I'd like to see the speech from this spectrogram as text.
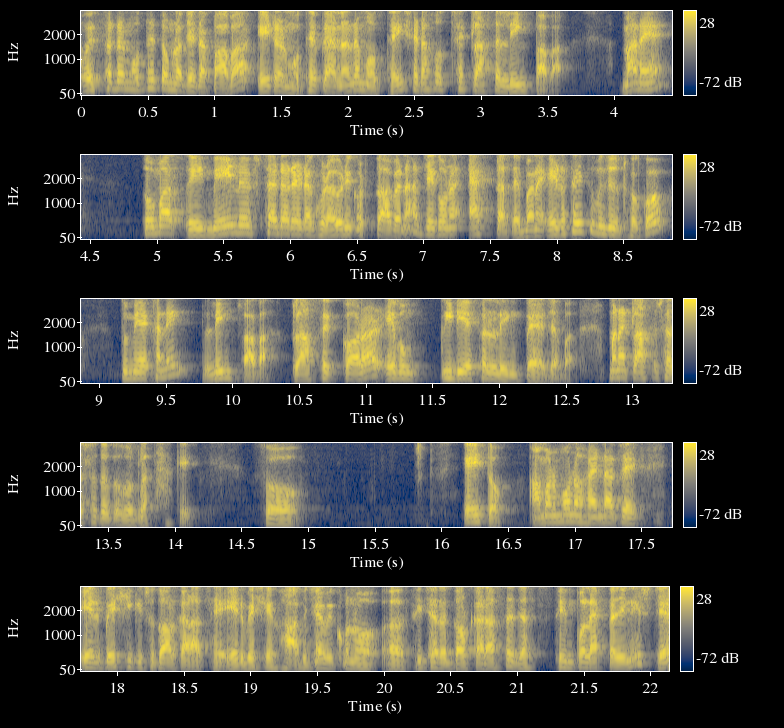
ওয়েবসাইটের মধ্যে তোমরা যেটা পাবা, এটার মধ্যে, প্ল্যানারের মধ্যেই সেটা হচ্ছে ক্লাসের লিঙ্ক পাবা। মানে তোমার এই মেইন ওয়েবসাইট আর এটা ঘোরাঘুরি করতে হবে না যে কোনো একটাতে। মানে এটাতেই তুমি যদি ঢোকো, তুমি এখানে লিঙ্ক পাবা। ক্লাসে করার এবং পিডিএফ এর লিঙ্ক পেয়ে যাবা। মানে ক্লাসের সাথে সাথে তো থাকে। সো এই তো। আমার মনে হয় না যে এর বেশি কিছু দরকার আছে। এর বেশি হাবি যাবি কোনো ফিচারের দরকার আছে। জাস্ট সিম্পল একটা জিনিস যে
